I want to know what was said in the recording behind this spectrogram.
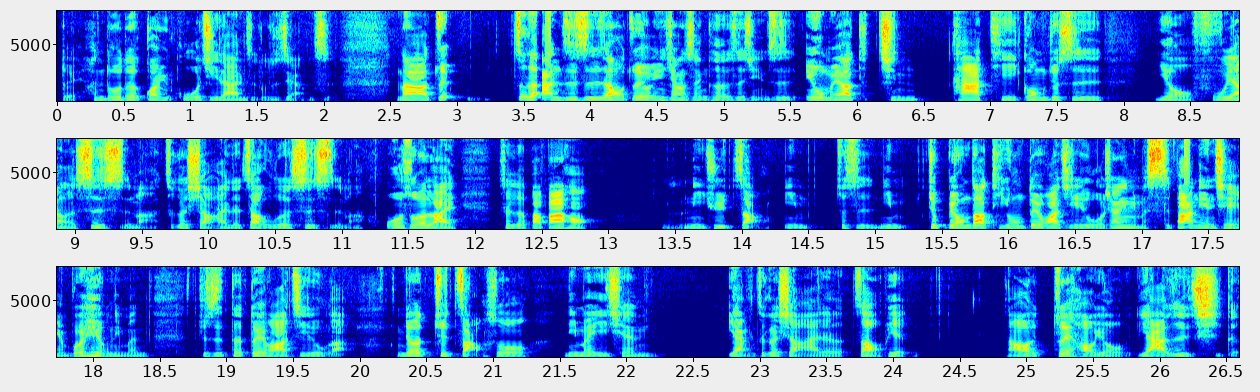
对，很多的关于国籍的案子都是这样子。那最这个案子是让我最有印象深刻的事情是，因为我们要请他提供就是有抚养的事实嘛，这个小孩的照顾的事实嘛。我说来，这个爸爸吼，你去找，你就是你就不用到提供对话记录，我相信你们十八年前也不会有你们就是的对话记录啦，你就去找说你们以前养这个小孩的照片，然后最好有压日期的，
